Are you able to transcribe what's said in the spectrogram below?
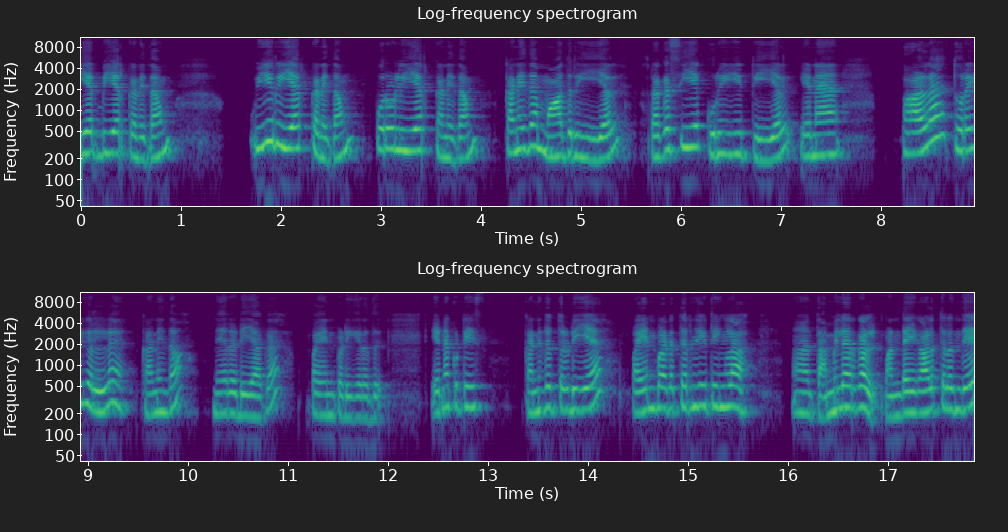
இயற்பியற் கணிதம் உயிரியற் கணிதம் பொருளியற் கணிதம் கணித மாதிரியியல் ரகசிய குறியீட்டியல் என பல துறைகளில் கணிதம் நேரடியாக பயன்படுகிறது. என்ன குட்டீஸ்? கணிதத்துடைய பயன்பாடை தெரிஞ்சுக்கிட்டிங்களா? தமிழர்கள் பண்டைய காலத்துலேருந்தே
